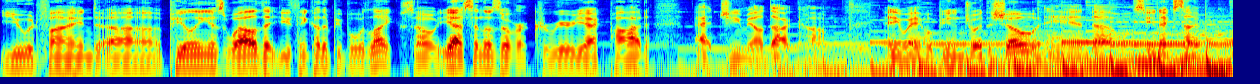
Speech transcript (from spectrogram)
you would find uh, appealing as well that you think other people would like. So, yeah, send those over careeryakpod at gmail.com. Anyway, hope you enjoyed the show, and uh, we'll see you next time.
